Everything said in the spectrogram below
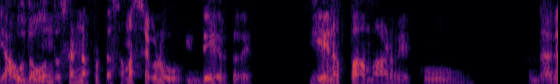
ಯಾವುದೋ ಒಂದು ಸಣ್ಣ ಪುಟ್ಟ ಸಮಸ್ಯೆಗಳು ಇದ್ದೇ ಇರ್ತದೆ. ಏನಪ್ಪಾ ಮಾಡಬೇಕು? ಅಂದಾಗ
